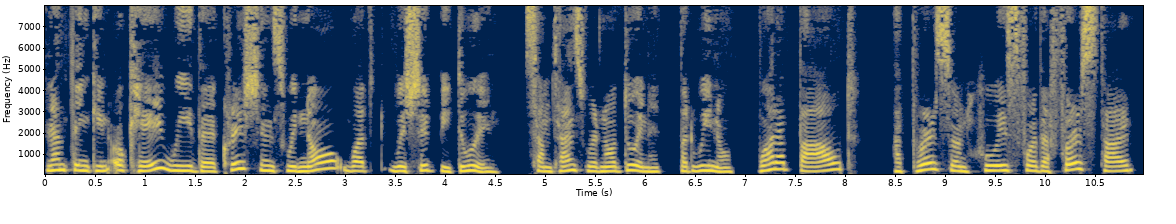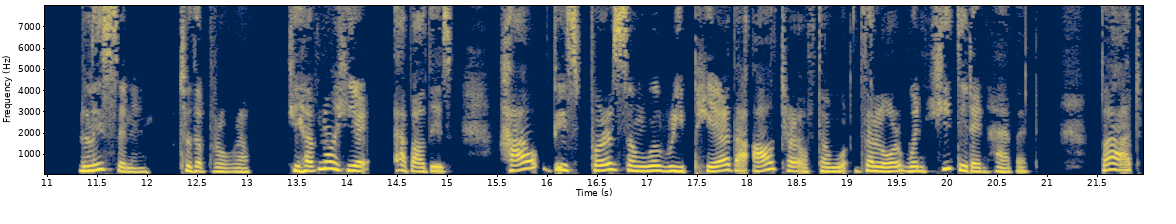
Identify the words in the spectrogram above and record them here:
And I'm thinking, okay, we the Christians, we know what we should be doing. Sometimes we're not doing it, but we know. What about a person who is for the first time listening to the program? He have not heard about this how this person will repair the altar of the, the Lord when he didn't have it. But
